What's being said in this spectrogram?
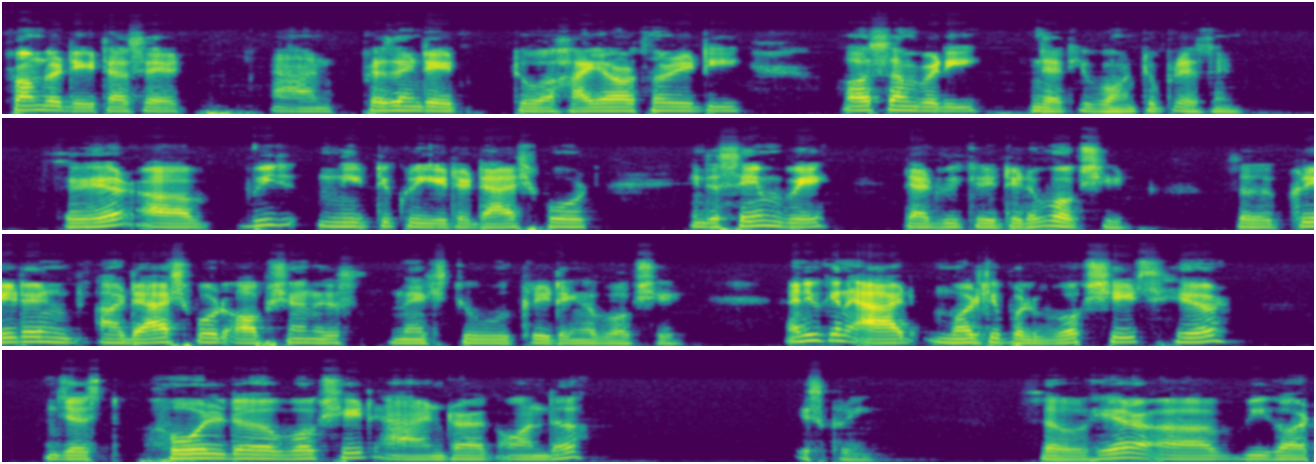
from the dataset and present it to a higher authority or somebody that you want to present. So here uh, we need to create a dashboard in the same way that we created a worksheet. So creating a dashboard option is next to creating a worksheet. And you can add multiple worksheets here. Just hold the worksheet and drag on the screen. So here uh, we got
